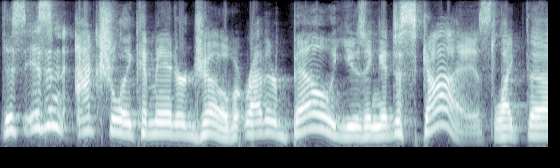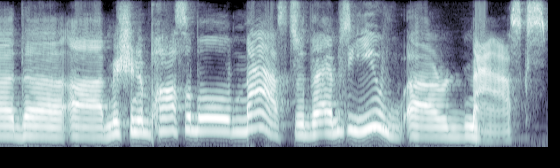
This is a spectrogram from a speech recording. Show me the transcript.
this isn't actually Commander Joe, but rather Bell using a disguise, like the the uh, Mission Impossible masks or the MCU uh, masks.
